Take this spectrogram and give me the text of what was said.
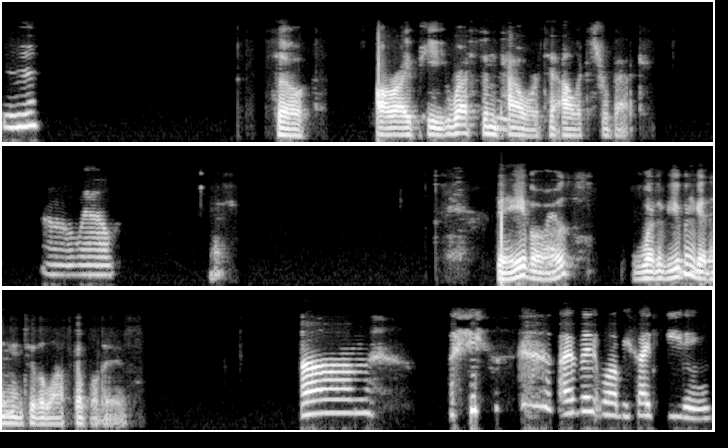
hmm So, RIP, rest in Mm. power to Alex Trebek. Oh wow. Yes. Babos, what have you been getting Mhm. into the last couple of days? Um, I've been well besides eating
